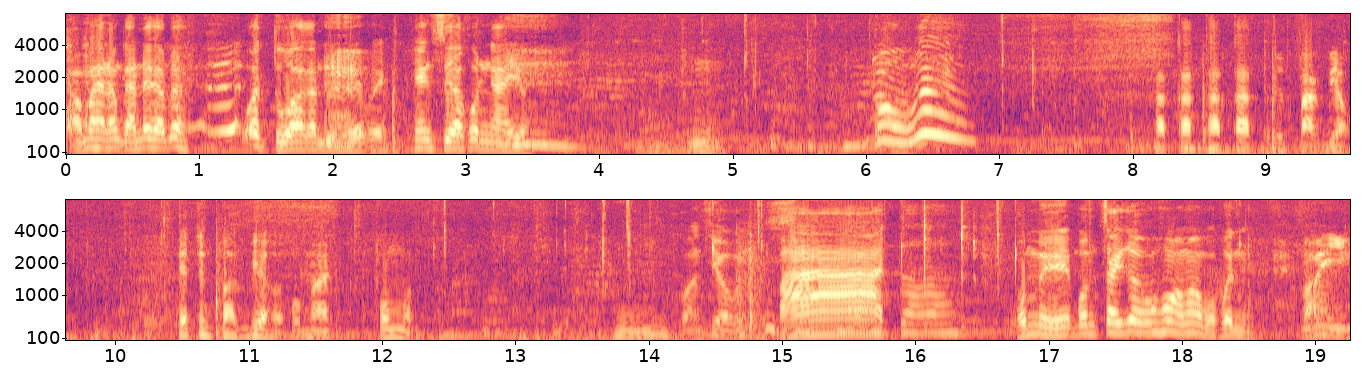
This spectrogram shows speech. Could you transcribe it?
เอามาให้นํกันเด้อครับเด้อว่าตัวกันดูเดือดเว้ยแห้งเสือคนง่ายอยู่อืมคักคักคักคักจุดปากเบี้ยวเฮ็ดจนปากเบี้ยวผมมาผมแบบ ก่อนเชียวปาดผมมีผมใจก็ห่อมาบอกเพิ่นนี่ไม่ยิง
